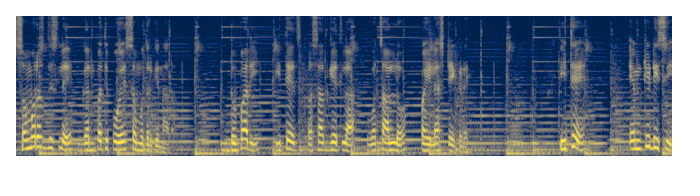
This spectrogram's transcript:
समोरच दिसले गणपतीपुळे समुद्रकिनारा. दुपारी इथेच प्रसाद घेतला व चाललो पहिल्या स्टेकडे. इथे एम टी डी सी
